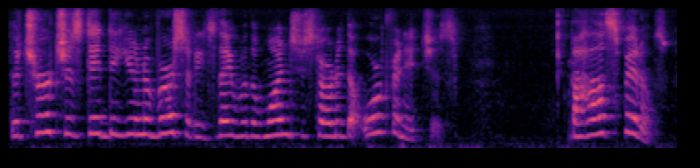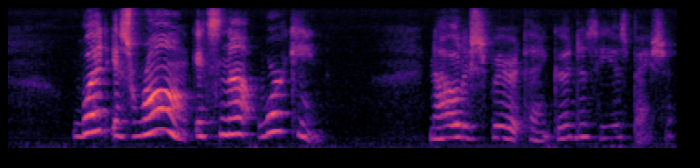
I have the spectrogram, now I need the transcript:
The churches did the universities. They were the ones who started the orphanages. the hospitals. What is wrong? It's not working. Now, Holy Spirit, thank goodness He is patient,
